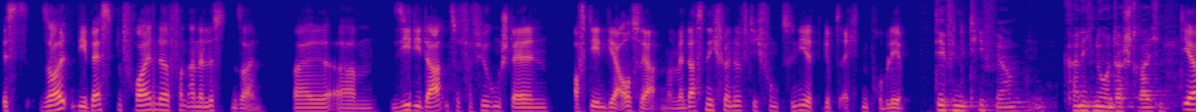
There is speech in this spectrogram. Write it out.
ist, sollten die besten Freunde von Analysten sein, weil ähm, sie die Daten zur Verfügung stellen auf denen wir auswerten. Und wenn das nicht vernünftig funktioniert, gibt es echt ein Problem. Definitiv, ja. Kann ich nur unterstreichen. Habt ihr,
